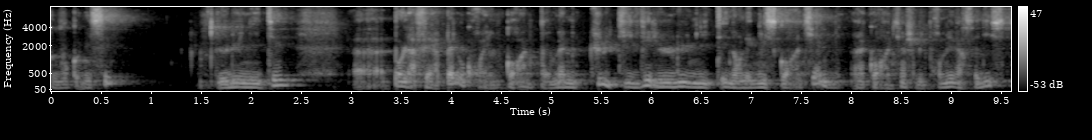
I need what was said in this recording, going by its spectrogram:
que vous connaissez. L'unité, euh, Paul a fait appel aux croyants de Corinthe pour même cultiver l'unité dans l'Église corinthienne. Un Corinthiens chapitre 1 verset 10.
